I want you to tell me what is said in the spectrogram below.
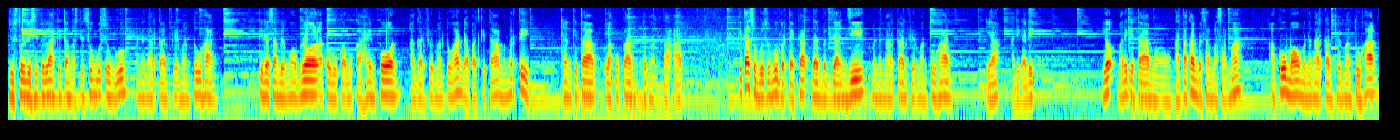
Justru di situlah kita mesti sungguh-sungguh mendengarkan firman Tuhan. Tidak sambil ngobrol atau buka-buka handphone agar firman Tuhan dapat kita mengerti dan kita lakukan dengan taat. Kita sungguh-sungguh bertekad dan berjanji mendengarkan firman Tuhan. Ya, adik-adik. Yuk, mari kita mau katakan bersama-sama, aku mau mendengarkan firman Tuhan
